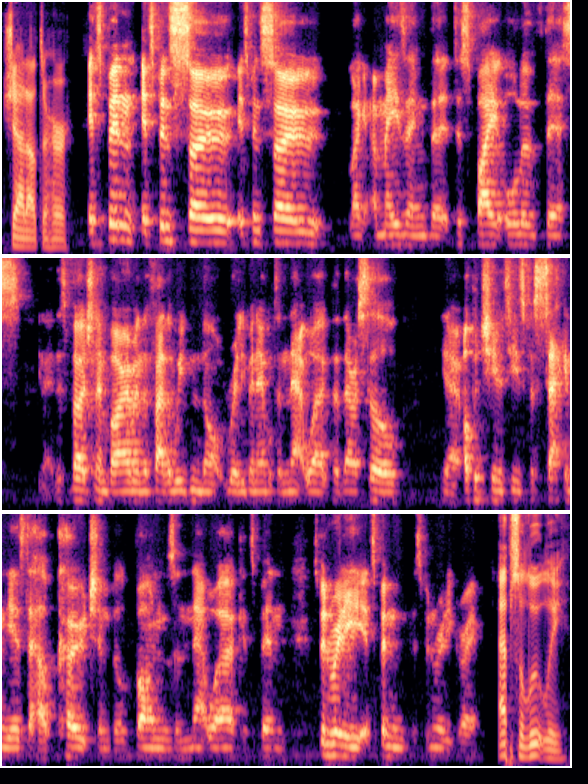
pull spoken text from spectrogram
shout out to her. It's been it's been so it's been so like amazing that despite all of this you know this virtual environment, the fact that we've not really been able to network, that there are still you know opportunities for second years to help coach and build bonds and network. It's been it's been really it's been it's been really great. Absolutely.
